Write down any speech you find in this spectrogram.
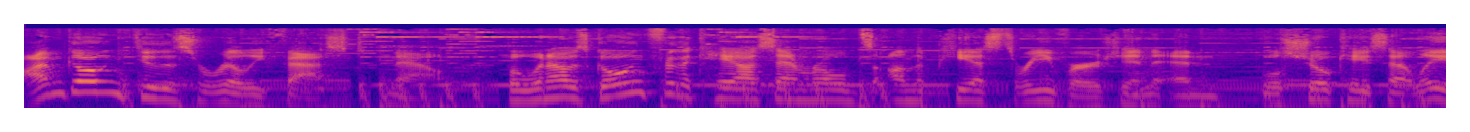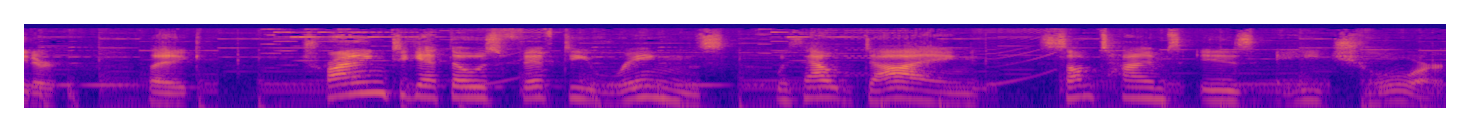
I'm going through this really fast now. But when I was going for the Chaos Emeralds on the PS3 version, and we'll showcase that later, like trying to get those 50 rings without dying sometimes is a chore.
